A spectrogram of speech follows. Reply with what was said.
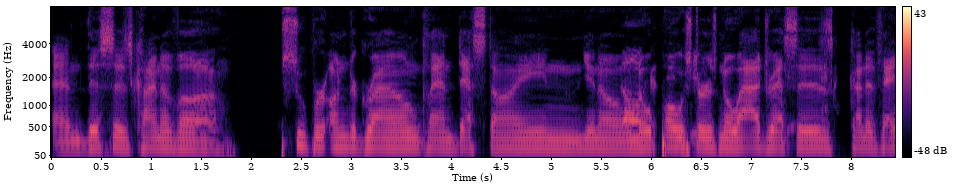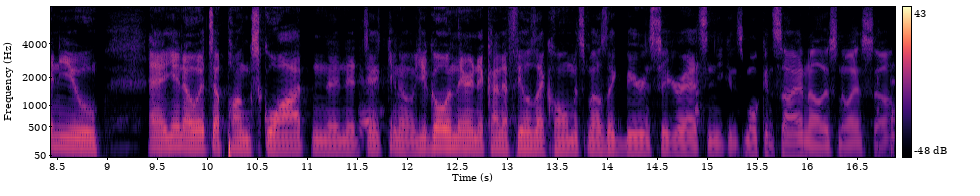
and this is kind of a super underground, clandestine, you know, Oh, no posters, no addresses kind of venue. And you know, it's a punk squat, and then it, Yeah. it, you know, you go in there and it kind of feels like home. It smells like beer and cigarettes, and you can smoke inside and all this noise. So.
